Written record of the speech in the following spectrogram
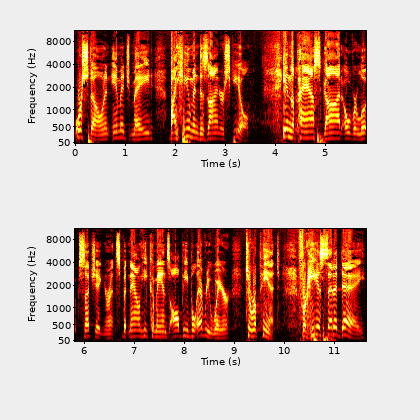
or stone, an image made by human design or skill. In the past, God overlooked such ignorance, but now He commands all people everywhere to repent. For He has set a day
